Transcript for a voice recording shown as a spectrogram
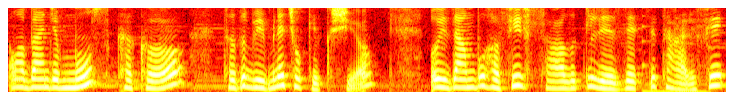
Ama bence muz, kakao tadı birbirine çok yakışıyor. O yüzden bu hafif, sağlıklı, lezzetli tarifi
